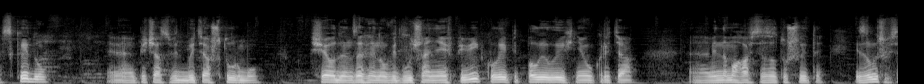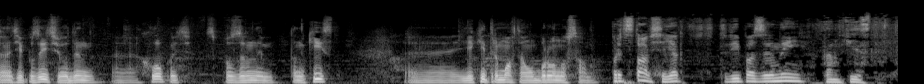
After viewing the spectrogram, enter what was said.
скиду під час відбиття штурму. Ще один загинув від влучання FPV, коли підпалили їхнє укриття. Е, Він намагався затушити. І залишився на тій позиції один е, хлопець з позивним танкіст, е, який тримав там оборону сам. Представся, як твій позивний Танкіст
